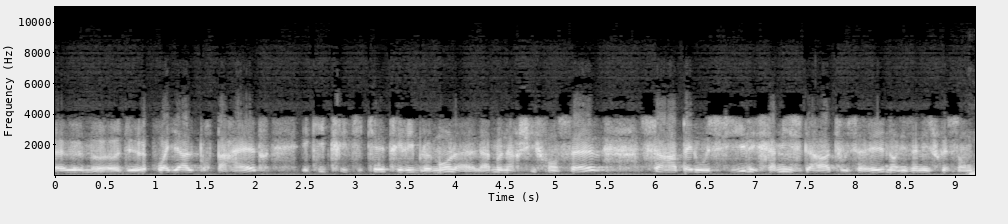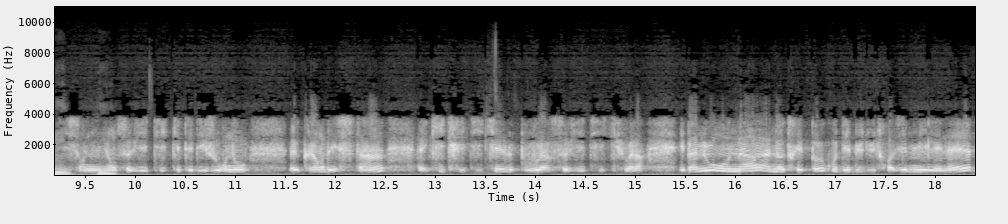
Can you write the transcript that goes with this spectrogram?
euh, royale pour paraître, et qui critiquaient terriblement la, monarchie française. Ça rappelle aussi les samizdat, vous savez, dans les années 70 mmh. en Union soviétique, qui étaient des journaux euh, clandestins qui critiquaient le pouvoir soviétique. Voilà. Et eh ben nous, on a à notre époque, au début du troisième millénaire,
